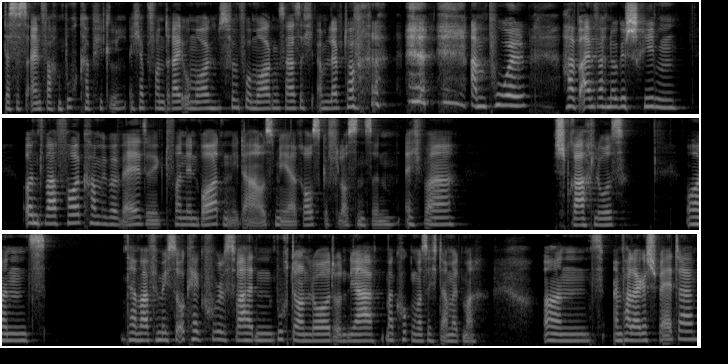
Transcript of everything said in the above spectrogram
das ist einfach ein Buchkapitel. Ich habe von 3 Uhr morgens bis 5 Uhr morgens saß ich am Laptop am Pool, habe einfach nur geschrieben und war vollkommen überwältigt von den Worten, die da aus mir rausgeflossen sind. Ich war sprachlos. Und da war für mich so, okay, cool, es war halt ein Buchdownload und ja, mal gucken, was ich damit mache. Und ein paar Tage später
